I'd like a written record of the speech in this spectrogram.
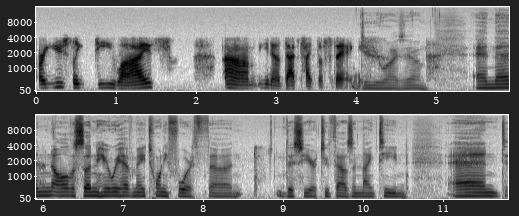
are usually DUIs. Um, you know that type of thing. DUIs, yeah. And then all of a sudden, here we have May 24th uh, this year, 2019. And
